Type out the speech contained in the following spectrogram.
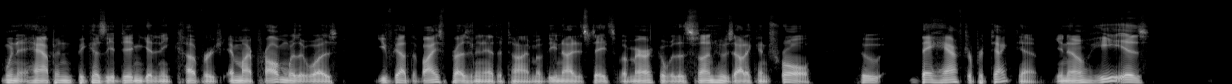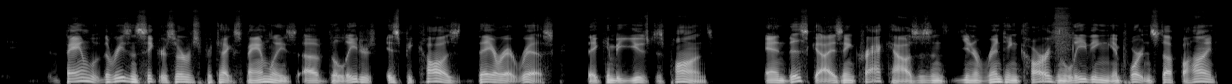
when it happened because it didn't get any coverage. And my problem with it was you've got the vice president at the time of the United States of America with a son who's out of control, who they have to protect him. You know, he is family the reason secret service protects families of the leaders is because they are at risk they can be used as pawns and this guy's in crack houses and you know renting cars and leaving important stuff behind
